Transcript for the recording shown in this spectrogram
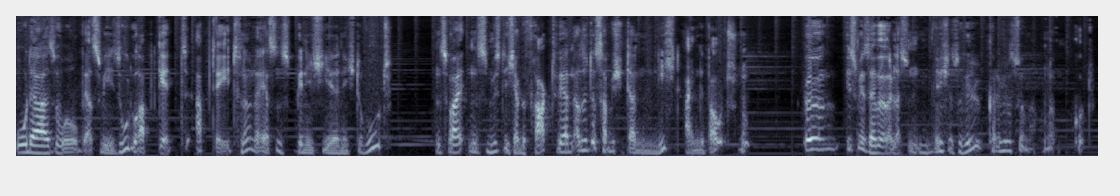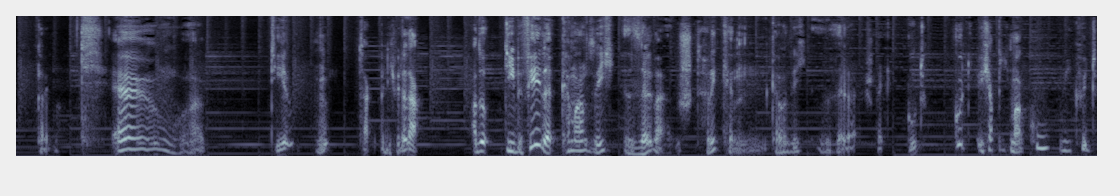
Oder so was wie sudo apt-get update. Ne? Erstens bin ich hier nicht root. Und zweitens müsste ich ja gefragt werden. Also das habe ich dann nicht eingebaut. Ne? Äh, ist mir selber überlassen. Wenn ich das so will, kann ich das so machen. Ne? Gut, kann ich machen. Äh, hier. Hm? Zack, bin ich wieder da. Also die Befehle kann man sich selber stricken. Kann man sich selber stricken. Gut. Gut, ich habe jetzt mal Q wie quit.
